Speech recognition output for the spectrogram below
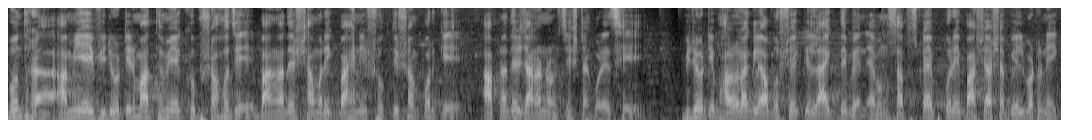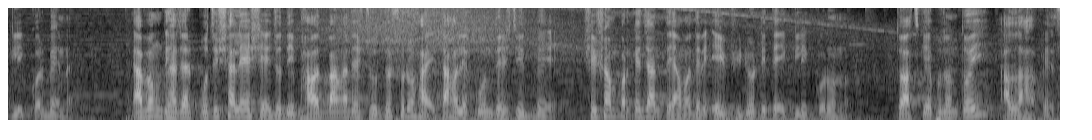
বন্ধুরা, আমি এই ভিডিওটির মাধ্যমে খুব সহজে বাংলাদেশ সামরিক বাহিনীর শক্তি সম্পর্কে আপনাদের জানানোর চেষ্টা করেছি। ভিডিওটি ভালো লাগলে অবশ্যই একটি লাইক দেবেন এবং সাবস্ক্রাইব করে পাশে আসা বেল বাটনে ক্লিক করবেন। এবং দু হাজার পঁচিশ সালে এসে যদি ভারত বাংলাদেশ যুদ্ধ শুরু হয়, তাহলে কোন দেশ জিতবে? সে সম্পর্কে জানতে আমাদের এই ভিডিওটিতে ক্লিক করুন। তো আজকে এ পর্যন্তই, আল্লাহ হাফেজ।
